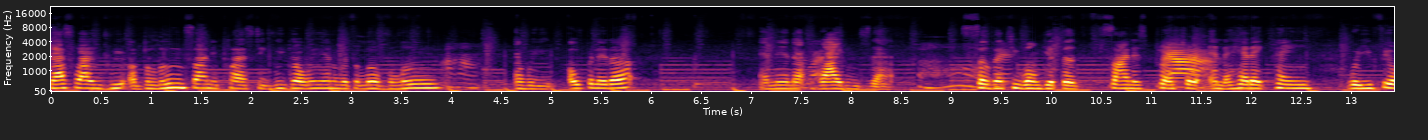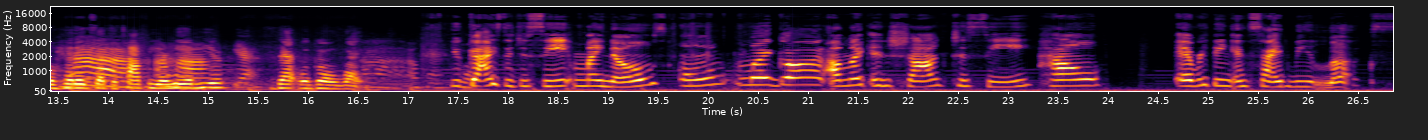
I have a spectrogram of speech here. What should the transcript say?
that's why we a balloon sinuplasty. We go in with a little balloon uh-huh. and we open it up, and then that widens that, oh, so okay. that you won't get the sinus pressure yeah. and the headache pain where you feel headaches yeah. at the top of your uh-huh. head here. Yes. That will go away. Uh, okay. You guys, did you see my nose? Oh my god. I'm like in shock to see how everything inside me looks.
